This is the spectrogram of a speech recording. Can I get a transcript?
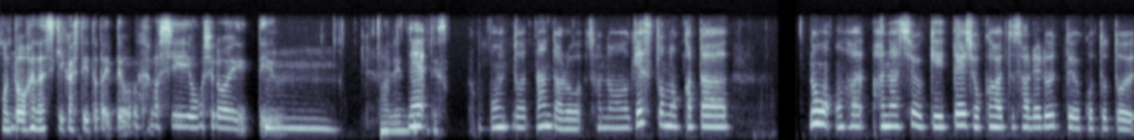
本当お話聞かせていただいて、お楽しい面白いってう。いうんの連続です。本当なんだろう。そのゲストの方のおは話を聞いて触発されるっていうことと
